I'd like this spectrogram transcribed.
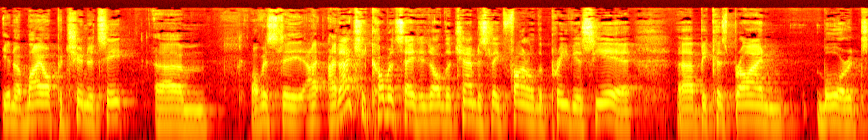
you know, my opportunity. Um, obviously, I, I'd actually commentated on the Champions League final the previous year uh, because Brian Moore had,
